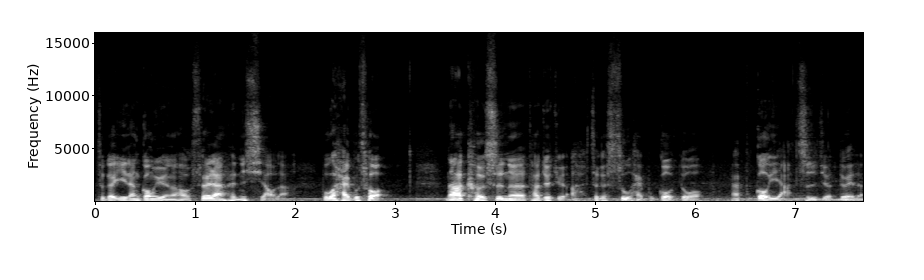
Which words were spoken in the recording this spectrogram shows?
这个宜兰公园哈，虽然很小啦，不过还不错。那可是呢，他就觉得啊，这个树还不够多。还不够雅致就对了，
